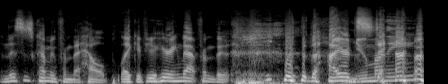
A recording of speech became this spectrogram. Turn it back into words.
and this is coming from the help. Like if you're hearing that from the the hired New staff, money,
